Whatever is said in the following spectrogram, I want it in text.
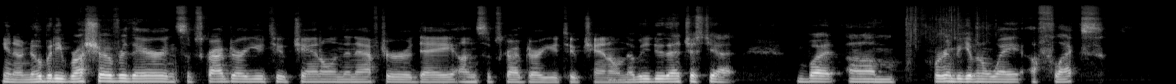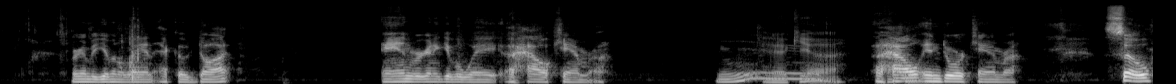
you know, nobody rush over there and subscribe to our YouTube channel and then after a day unsubscribe to our YouTube channel. Nobody do that just yet. But um, we're going to be giving away a Flex. We're going to be giving away an Echo Dot. And we're going to give away a HAL camera. Heck yeah a HAL oh. indoor camera. So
